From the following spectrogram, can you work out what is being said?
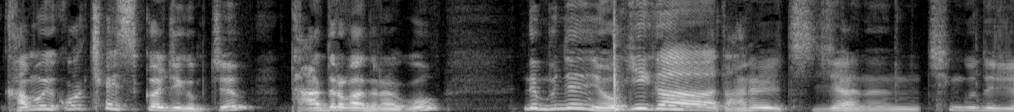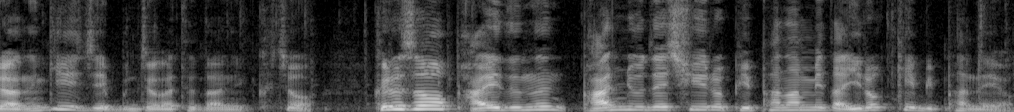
감옥에 꽉 차 있을 걸 지금쯤 다 들어가느라고. 근데 문제는 여기가 나를 지지하는 친구들이라는 게 이제 문제가 대단히 크죠. 그래서 바이든은 반유대 시위를 비판합니다. 이렇게 비판해요.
